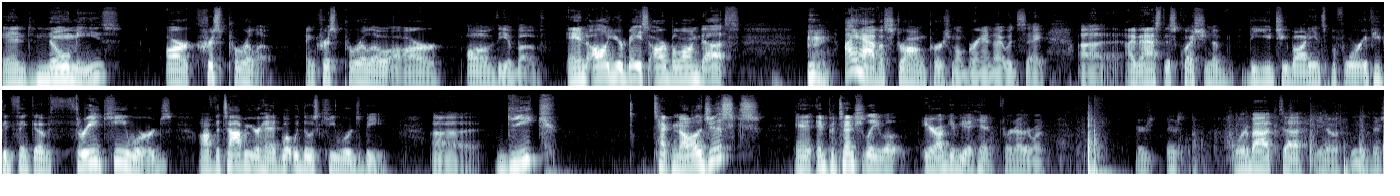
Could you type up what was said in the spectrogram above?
and Gnomies are Chris Pirillo. And Chris Pirillo are all of the above. And all your base are belong to us. I have a strong personal brand, I would say. Uh, I've asked this question of the YouTube audience before. If you could think of three keywords off the top of your head, what would those keywords be? Uh, geek, technologist, and, and, potentially, well, here, I'll give you a hint for another one. There's, there's, what about, uh, you know, ooh, there's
